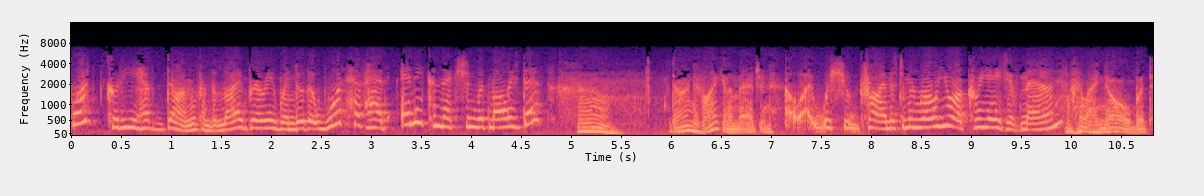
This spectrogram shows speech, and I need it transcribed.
what could he have done from the library window that would have had any connection with Molly's death? Hmm. Darned if I can imagine. Oh, I wish you'd try, Mr. Monroe. You're a creative man. Well, I know, but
